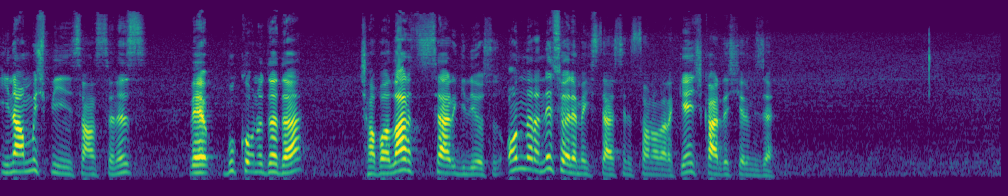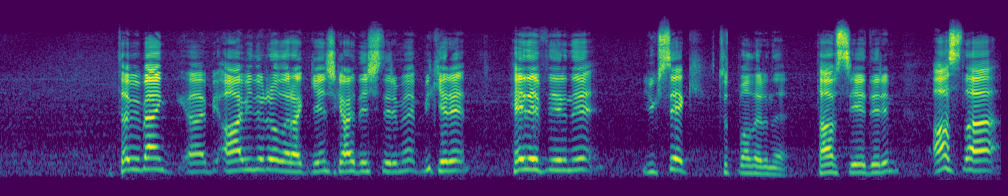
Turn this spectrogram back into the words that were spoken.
inanmış bir insansınız ve bu konuda da çabalar sergiliyorsunuz. Onlara ne söylemek istersiniz son olarak genç kardeşlerimize? Tabii ben e, bir abileri olarak genç kardeşlerime bir kere hedeflerini yüksek tutmalarını tavsiye ederim. Asla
